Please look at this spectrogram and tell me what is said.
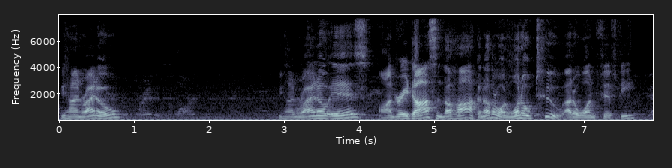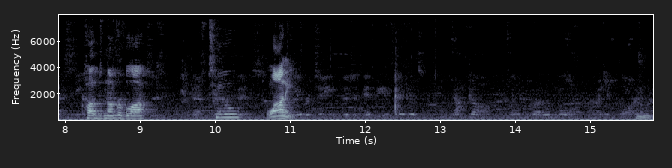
Behind Rhino. Behind Rhino is Andre Dawson, the Hawk. Another one, 102 out of 150. Cubs number block two, Lonnie. Mm.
